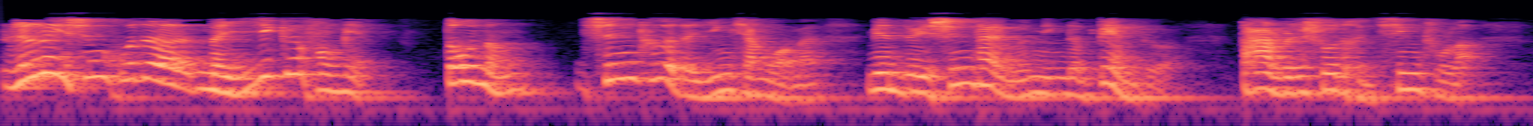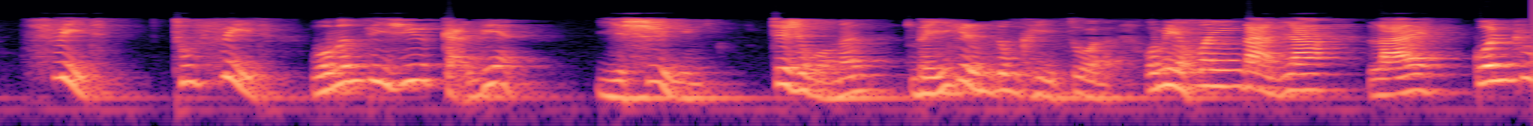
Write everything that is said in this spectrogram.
人类生活的每一个方面都能深刻的影响我们面对生态文明的变革。达尔文说的很清楚了，fit to fit，我们必须改变以适应，这是我们。每一个人都可以做的，我们也欢迎大家来关注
